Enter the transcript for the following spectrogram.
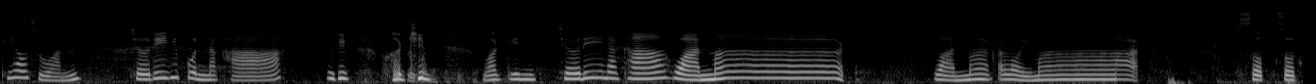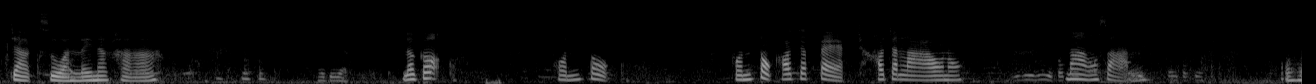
เที่ยวสวน เชอรี่ญี่ปุ่นนะคะ มากิน มากินเชอรี่นะคะ หวานมาก หวานมากอร่อยมาก สดสดจากสวนเลยนะคะ แล้วก็ฝนตก ฝนตกเขาจะแตกเขาจะลาวเนาะน่าสงสารโอ้โห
